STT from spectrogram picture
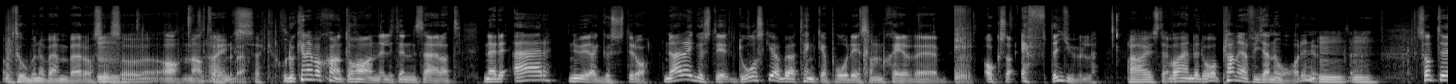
oktober, november och så, så ja, med allt vad det Mm. Innebär. exakt. Och då kan det vara skönt att ha en liten så här att när det är, nu är det augusti då, när det är augusti då ska jag börja tänka på det som sker eh, pff, också efter jul. Ja, just det. Vad händer då? Planera för januari nu. Mm, mm. Sånt eh,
